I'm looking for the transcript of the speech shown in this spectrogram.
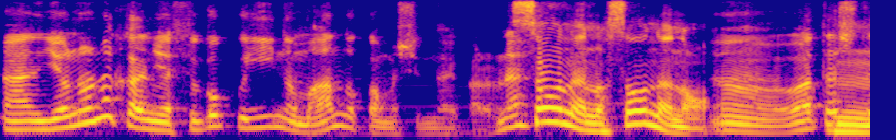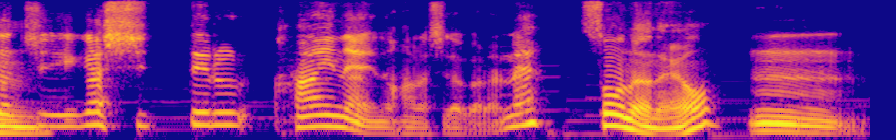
あ世の中にはすごくいいのもあるのかもしれないからね。そうなの、そうなの。うん。私たちが知ってる範囲内の話だからね。そうなのよ。うん。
